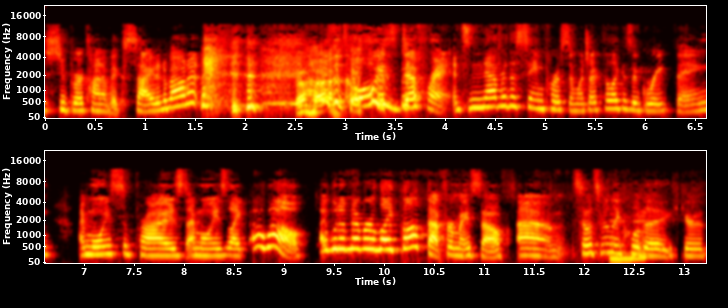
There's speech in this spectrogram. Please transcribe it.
super kind of excited about it. uh-huh. it's always different. It's never the same person, which I feel like is a great thing. I'm always surprised. I'm always like, oh well, I would have never like thought that for myself. Um, so it's really mm-hmm. cool to hear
